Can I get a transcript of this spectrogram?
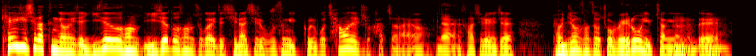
KGC 같은 경우 이제 이재도 선수 이재도 선수가 이제 지난 시즌 우승 이끌고 창원 LG로 갔잖아요. 네. 사실은 이제 변지영 선수가 좀 외로운 입장이었는데 음, 음.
